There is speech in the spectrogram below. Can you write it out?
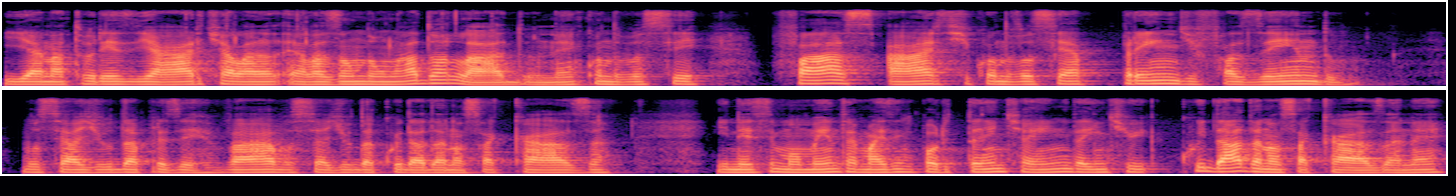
E a natureza e a arte, ela, elas andam lado a lado, né? Quando você faz arte, quando você aprende fazendo, você ajuda a preservar, você ajuda a cuidar da nossa casa. E nesse momento é mais importante ainda a gente cuidar da nossa casa, né?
